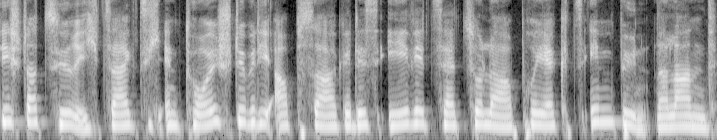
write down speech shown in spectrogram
Die Stadt Zürich zeigt sich enttäuscht über die Absage des EWZ Solarprojekts im Bündnerland.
